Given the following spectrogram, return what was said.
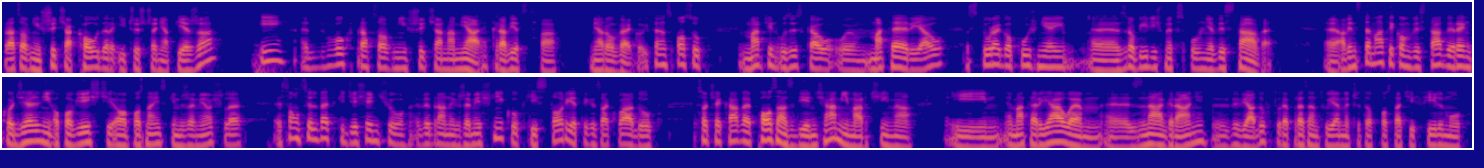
pracowni szycia kołder i czyszczenia pierza i dwóch pracowni szycia na miarę, krawiectwa miarowego. I w ten sposób Marcin uzyskał y, materiał, z którego później e, zrobiliśmy wspólnie wystawę. E, A więc tematyką wystawy rękodzielni, opowieści o poznańskim rzemiośle e, są sylwetki dziesięciu wybranych rzemieślników, historie tych zakładów. Co ciekawe, poza zdjęciami Marcina i materiałem z nagrań, wywiadów, które prezentujemy, czy to w postaci filmów,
